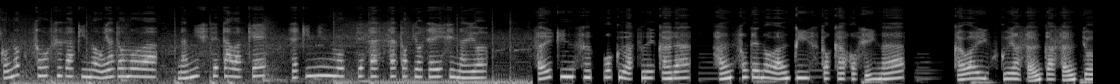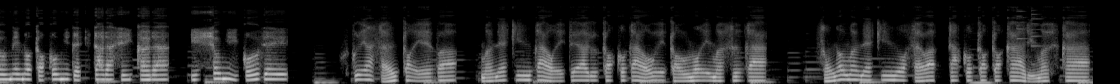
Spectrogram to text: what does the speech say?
このクソオスガキの親どもは、何してたわけ？責任持ってさっさと虚勢しなよ。最近すっごく暑いから、半袖のワンピースとか欲しいな。可愛い服屋さんが三丁目のとこにできたらしいから、一緒に行こうぜ。服屋さんといえば、マネキンが置いてあるとこが多いと思いますが、そのマネキンを触ったこととかありますか？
